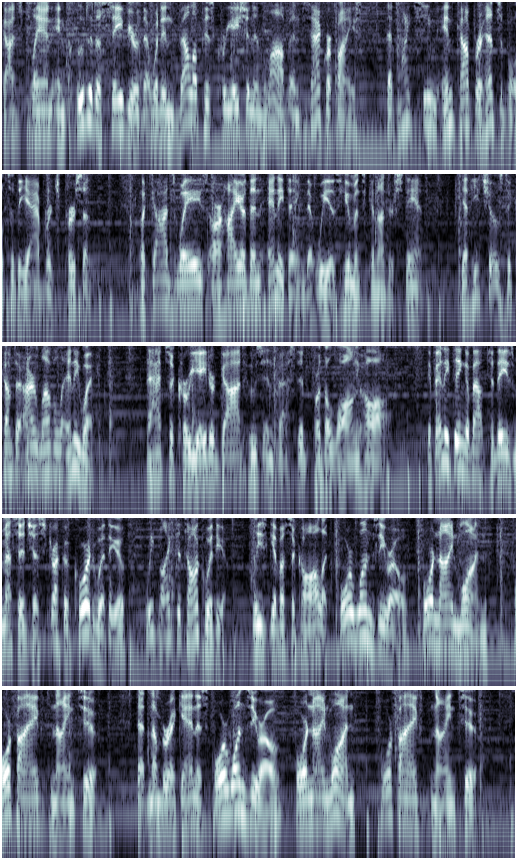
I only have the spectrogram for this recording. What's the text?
God's plan included a Savior that would envelop His creation in love and sacrifice that might seem incomprehensible to the average person. But God's ways are higher than anything that we as humans can understand. Yet He chose to come to our level anyway. That's a creator God who's invested for the long haul. If anything about today's message has struck a chord with you, we'd like to talk with you. Please give us a call at 410 491 4592. That number again is 410 491 4592.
